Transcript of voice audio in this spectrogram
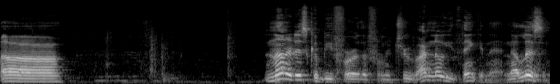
Uh, None of this could be further from the truth. I know you're thinking that. Now listen,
